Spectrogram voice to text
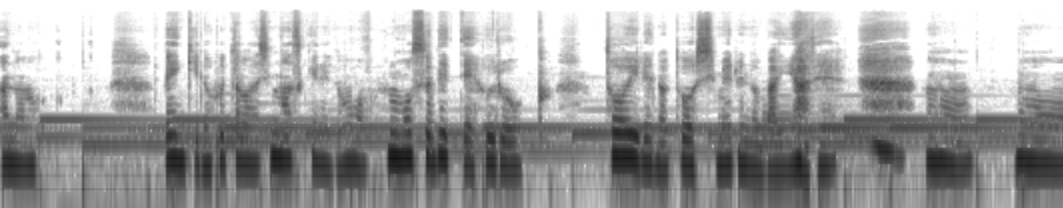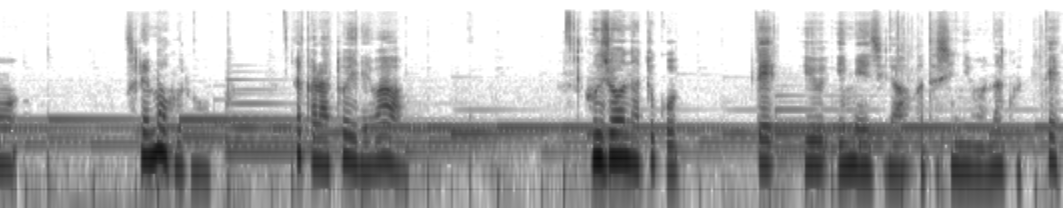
あの、便器の蓋はしますけれども、もうすべてフルオープン。トイレの戸を閉めるのが嫌で、うん、もう、それもフルオープン。だからトイレは、不浄なとこっていうイメージが私にはなくって、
